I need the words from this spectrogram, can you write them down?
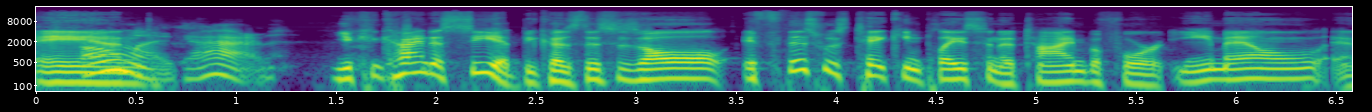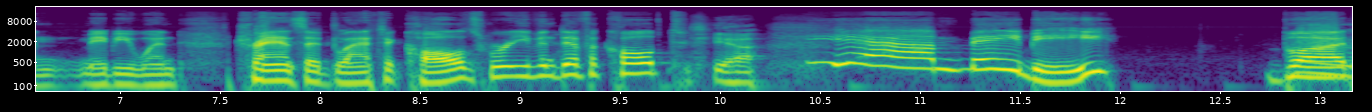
And oh my god. You can kind of see it because this is all if this was taking place in a time before email and maybe when transatlantic calls were even difficult Yeah. yeah maybe but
